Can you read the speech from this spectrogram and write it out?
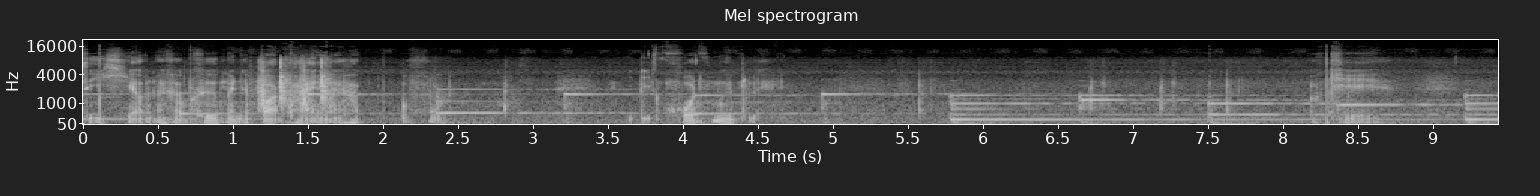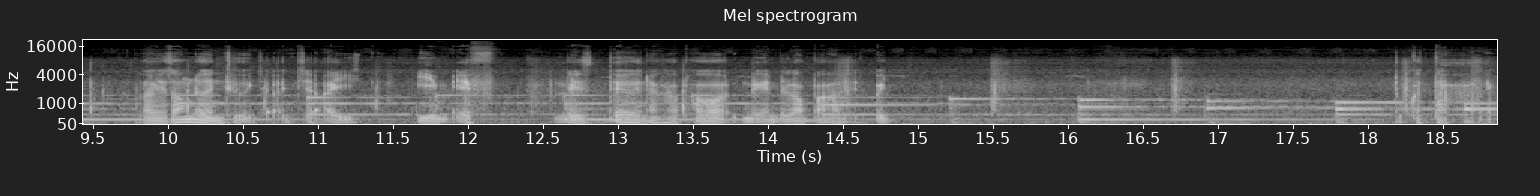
สีเขียวนะครับ คือมันจะปลอดภัยนะครับโอ้โหโคตรมืดเลยโอเค เราจะต้องเดินถือจะจะไอ EMF render นะครับเพราเดินไปรอบบ้านเลยเอ้ยตุ๊กตาเลย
